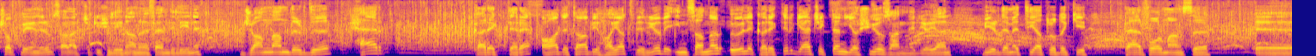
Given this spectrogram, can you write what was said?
çok beğenirim sanatçı kişiliğini, hanımefendiliğini. Canlandırdığı her karaktere adeta bir hayat veriyor ve insanlar öyle karakteri gerçekten yaşıyor zannediyor. Yani bir Demet tiyatrodaki performansı, eee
